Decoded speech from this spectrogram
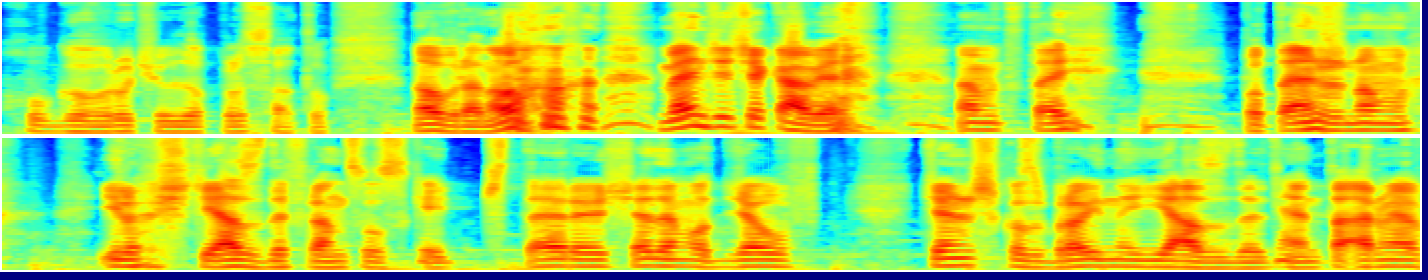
Hugo wrócił do Polsatu. Dobra, no. Będzie ciekawie. Mamy tutaj potężną ilość jazdy francuskiej. 4, 7 oddziałów ciężko zbrojnej jazdy. Nie wiem, ta armia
